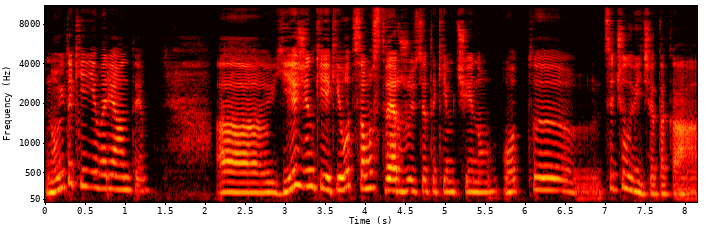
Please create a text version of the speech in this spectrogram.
Ну і такі є варіанти. Е, є жінки, які от самостверджуються таким чином. От е, це чоловіча така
